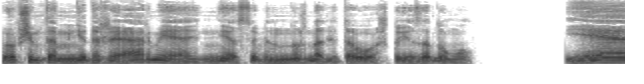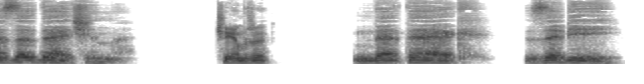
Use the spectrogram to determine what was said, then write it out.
В общем-то, мне даже армия не особенно нужна для того, что я задумал. «Я озадачен». «Чем же?» «Да так, забей».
